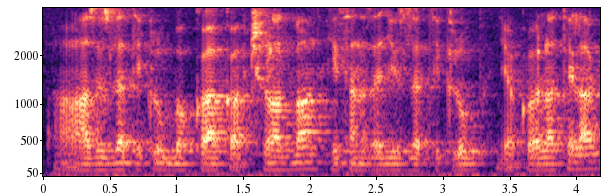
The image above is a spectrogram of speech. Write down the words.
az üzleti klubokkal kapcsolatban, hiszen ez egy üzleti klub gyakorlatilag,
